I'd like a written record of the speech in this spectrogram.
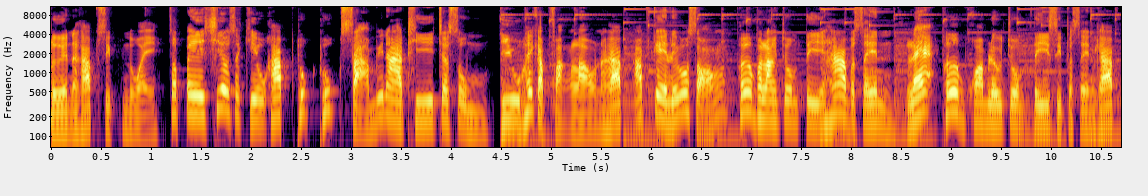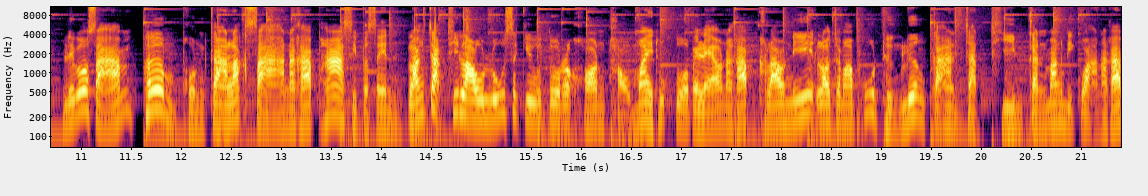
เลยนะครับ 10 หน่วยสเปเชียลสกิลครับทุก ๆ 3 วินาทีจะสุ่มฮิลให้กับฝั่งเรานะครับ อัปเกรดเลเวล 2 เพิ่มพลังโจมตี 5%และเพิ่มความเร็วโจมตี 10%ครับเลเวล 3 เพิ่มผลการรักษานะครับ 50%หลังจากที่เรารู้สกิลตัวละครเผาไหม้ทุกตัวไปแล้วนะครับ คราวนี้เราจะมาพูดถึงเรื่องการจัดทีมกันบ้างดีกว่านะครับ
